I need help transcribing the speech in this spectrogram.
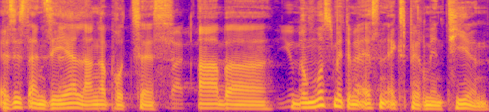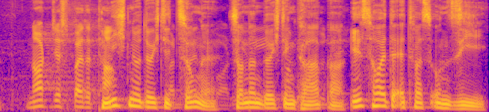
es ist ein sehr langer Prozess, aber du musst mit dem Essen experimentieren. Nicht nur durch die Zunge, sondern durch den Körper. Ist heute etwas und sie.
